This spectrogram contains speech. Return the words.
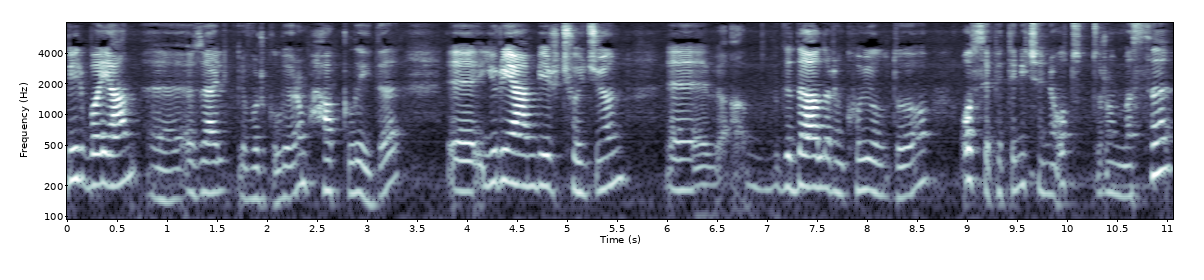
bir bayan e, özellikle vurguluyorum haklıydı. E, yürüyen bir çocuğun e, gıdaların koyulduğu o sepetin içine oturtturulması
